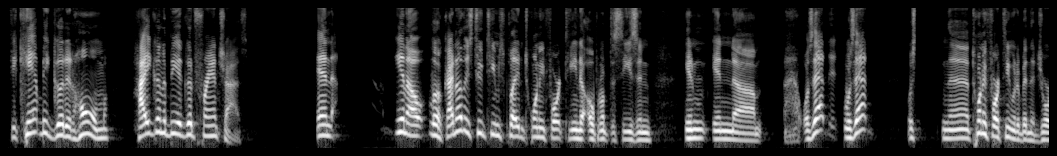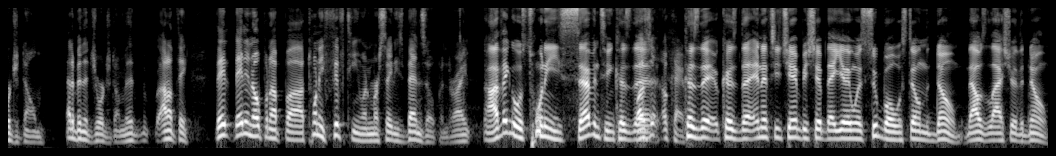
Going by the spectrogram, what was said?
if you can't be good at home, how are you going to be a good franchise? And you know, look, I know these two teams played in 2014 to open up the season. In in um, was that was that was nah, 2014 would have been the Georgia Dome. That'd have been the Georgia Dome. I don't think they they didn't open up uh, 2015 when Mercedes Benz opened, right? I think it was 2017 because the Was it? Okay. because the because the NFC Championship that year they went Super Bowl was still in the dome. That was last year of the dome.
